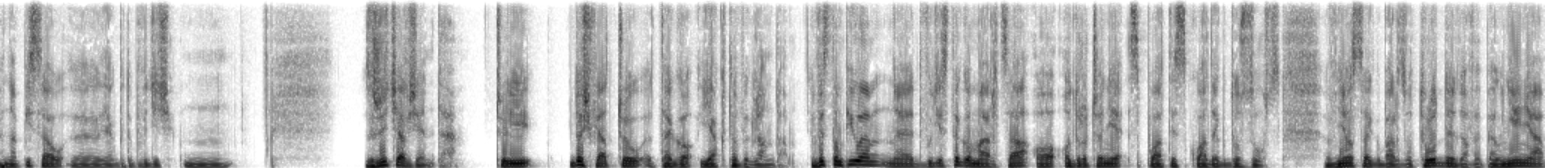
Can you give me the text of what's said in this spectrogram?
napisał, jakby to powiedzieć, z życia wzięte. Czyli doświadczył tego, jak to wygląda. Wystąpiłem 20 e, marca o odroczenie spłaty składek do ZUS. Wniosek bardzo trudny do wypełnienia,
